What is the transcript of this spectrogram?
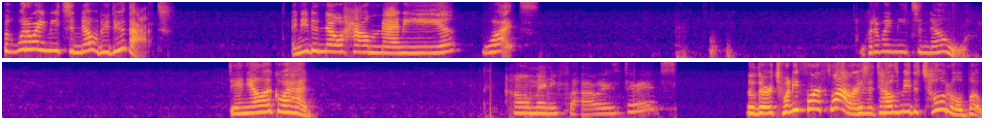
But what do I need to know to do that? I need to know how many what? What do I need to know? Daniela, go ahead. How many flowers there is? So there are 24 flowers. It tells me the total, but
